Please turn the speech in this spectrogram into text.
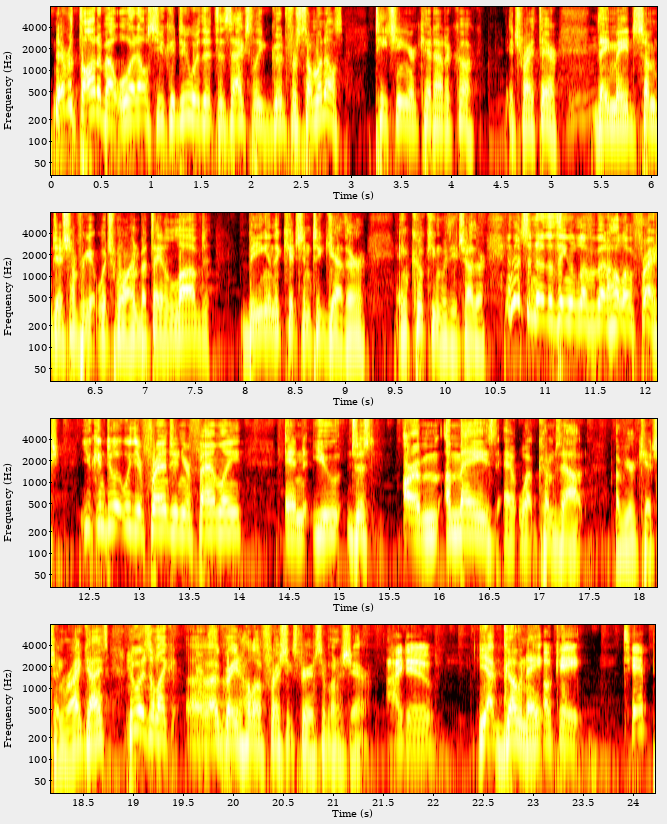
Never thought about what else you could do with it that's actually good for someone else. Teaching your kid how to cook. It's right there. They made some dish, I forget which one, but they loved being in the kitchen together and cooking with each other. And that's another thing we love about HelloFresh. You can do it with your friends and your family, and you just are amazed at what comes out of your kitchen, right, guys? Who has a, like a, a great HelloFresh experience they want to share? I do. Yeah, go, Nate. Okay, tip,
